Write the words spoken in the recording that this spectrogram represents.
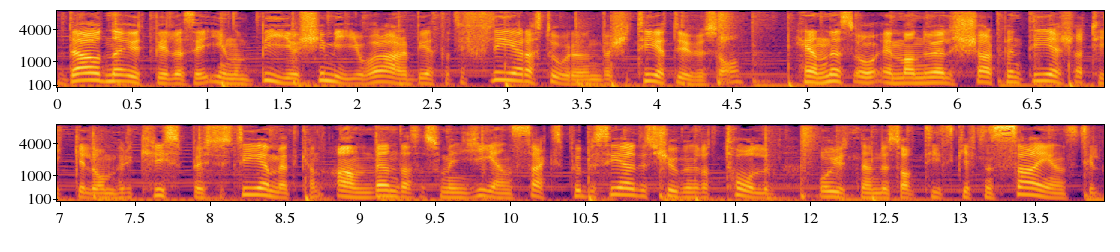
Doudna utbildar sig inom biokemi och har arbetat vid flera stora universitet i USA. Hennes och Emmanuel Charpentiers artikel om hur CRISPR-systemet kan användas som en gensax publicerades 2012 och utnämndes av tidskriften Science till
